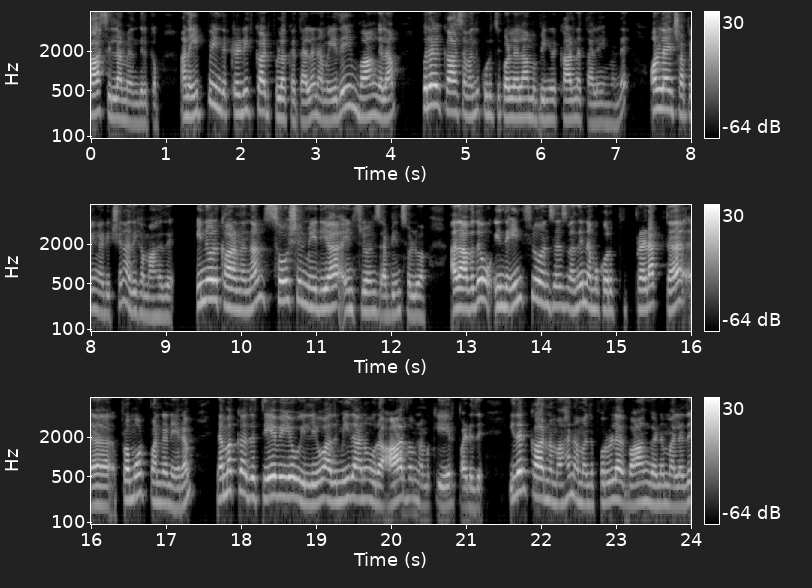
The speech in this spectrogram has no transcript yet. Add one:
காசு இல்லாமல் இருந்திருக்கும். ஆனால் இப்போ இந்த கிரெடிட் கார்டு புழக்கத்தால் நம்ம எதையும் வாங்கலாம் பிறகு காசை வந்து கொடுத்து கொள்ளலாம் அப்படிங்கிற காரணத்தாலையும் வந்து ஆன்லைன் ஷாப்பிங் அடிக்ஷன் அதிகமாகுது. இன்னொரு காரணம் தான் சோஷியல் மீடியா இன்ஃப்ளூயன்ஸ் அப்படின்னு சொல்லுவோம். அதாவது இந்த இன்ஃப்ளூயன்சர்ஸ் வந்து நமக்கு ஒரு ப்ராடக்டை ப்ரமோட் பண்ற நேரம் நமக்கு அது தேவையோ இல்லையோ அது மீதான ஒரு ஆர்வம் நமக்கு ஏற்படுது. இதன் காரணமாக நம்ம அந்த பொருளை வாங்கணும் அல்லது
